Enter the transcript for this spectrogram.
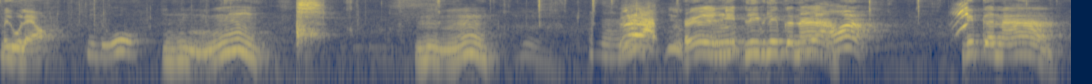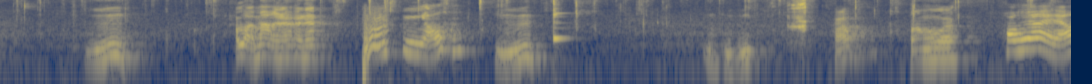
ไม่รู้แล้ว ไม่รู้อือหืออือหือเฮ้ยรีบรีบรีบกันเหนะนียวอะรีบเกินนะ อืม อร่อยมากเลยนะ อันเนี้ยเหนียวอืม อื้อหือครับฟังเลยพอเท่าไหร่แล้ว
